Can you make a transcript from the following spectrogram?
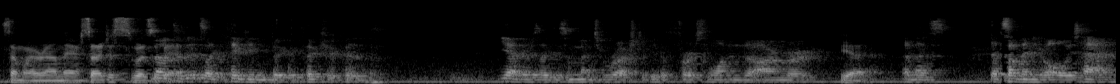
somewhere around there. So I just was No, a it's, it's like thinking bigger picture because, yeah, there's like this immense rush to be the first one into Arenberg, yeah, and that's that's something you always have.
